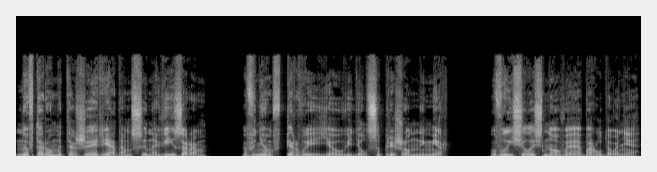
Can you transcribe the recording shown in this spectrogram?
На втором этаже, рядом с иновизором, в нем впервые я увидел сопряженный мир, высилось новое оборудование.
